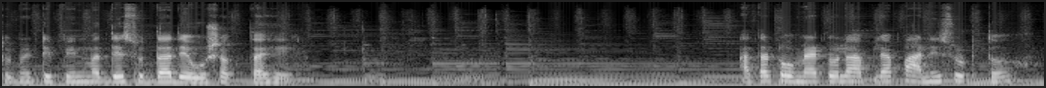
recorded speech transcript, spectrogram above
तुम्ही टिफिनमध्ये सुद्धा देऊ शकता हे. आता टोमॅटोला आपल्या पाणी सुटतं.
